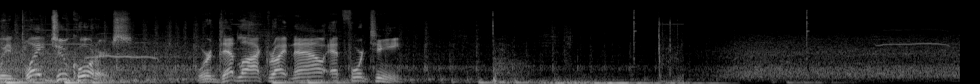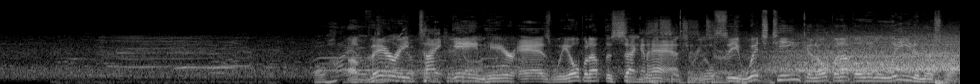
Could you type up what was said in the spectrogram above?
So we played two quarters. We're deadlocked right now at 14. A very tight game here as we open up the second half. We'll see which team can open up a little lead in this one.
